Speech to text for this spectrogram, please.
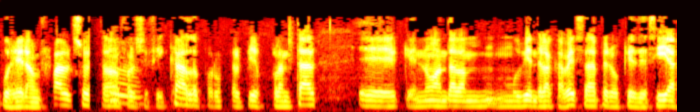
pues eran falsos, estaban mm. falsificados por un tal pie plantar, eh, que no andaba muy bien de la cabeza, pero que decía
